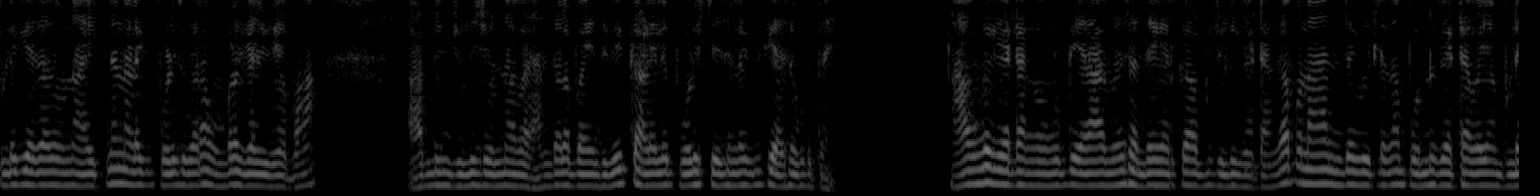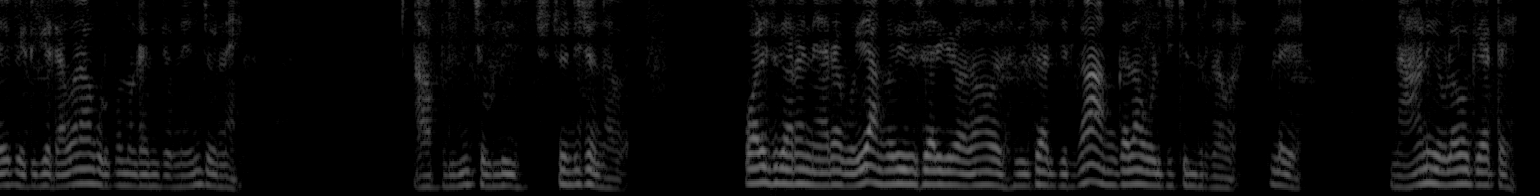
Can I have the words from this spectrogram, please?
பிள்ளைக்கு ஏதாவது ஒன்று ஆயிட்டுனா நாளைக்கு போலீஸ்காரன் உங்களை கேள்வி கேட்பான் அப்படின்னு சொல்லி சொன்னாவ அந்தளவு பயந்து போய் காலையில் போலீஸ் ஸ்டேஷனில் போய் கேஸை கொடுத்தேன். அவங்க கேட்டாங்க உங்களுக்கு யாருமே சந்தேகம் இருக்கா? அப்படின்னு சொல்லி கேட்டாங்க. அப்போ நான் இந்த வீட்டில் தான் பொண்ணு கேட்டாவ என் பிள்ளைய கட்டி கேட்டாவ நான் கொடுக்க மாட்டேன்னு சொன்னேன்னு சொன்னேன். அப்படின்னு சொல்லி சொல்லி சொன்னாவ போலீஸ்காரன் நேராக போய் அங்கே போய் விசாரிக்கிறதான் விசாரிச்சிருக்கான் அங்கே தான் ஒழிச்சிட்டு இருந்திருக்காவ பிள்ளைய. நானும் எவ்வளவோ கேட்டேன்.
